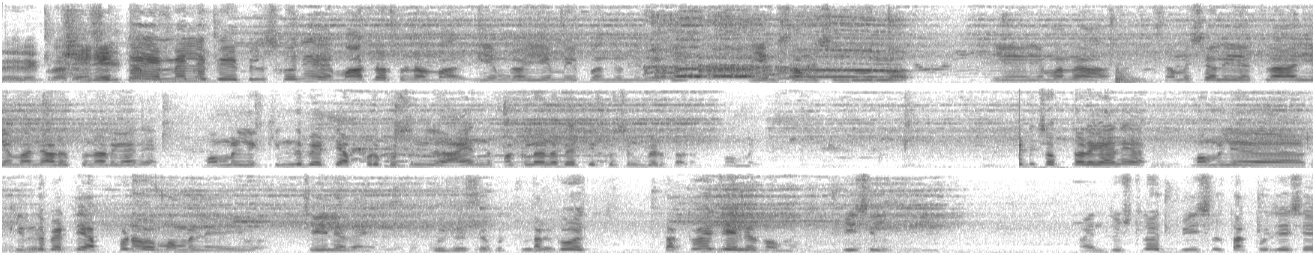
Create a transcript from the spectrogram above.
డైరెక్ట్ ఎమ్మెల్యే పిలుచుకొని మాట్లాడుతున్నాడు మా. ఏం ఏం ఇబ్బంది ఉంది మీకు? ఏం సమస్య ఉంది ఊర్లో? ఏమన్నా సమస్యలు ఎట్లా? ఏమని అడుగుతున్నాడు కానీ మమ్మల్ని కింద పెట్టి అప్పుడు కూర్చుని ఆయన పక్కలోనే పెట్టి కూర్చుని పెడతాడు మమ్మల్ని. పెట్టి చెప్తాడు కానీ మమ్మల్ని కింద పెట్టి అప్పుడు మమ్మల్ని చేయలేదు ఆయన. తక్కువ తక్కువే చేయలేదు మమ్మల్ని బీసీలు. ఆయన దృష్టిలో బీసీలు తక్కువ చేసే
